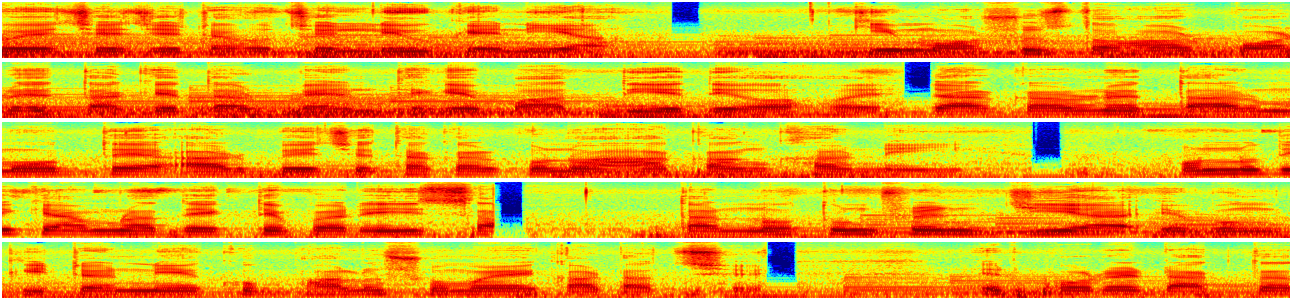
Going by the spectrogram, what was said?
হয়েছে, যেটা হচ্ছে লিউকেনিয়া। কিম অসুস্থ হওয়ার পরে তাকে তার ব্যান্ড থেকে বাদ দিয়ে দেওয়া হয়, যার কারণে তার মধ্যে আর বেঁচে থাকার কোনো আকাঙ্ক্ষা নেই। অন্যদিকে আমরা দেখতে পারি তার নতুন ফ্রেন্ড জিয়া এবং গিটার নিয়ে খুব ভালো সময়ে কাটাচ্ছে। এরপরে ডাক্তার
